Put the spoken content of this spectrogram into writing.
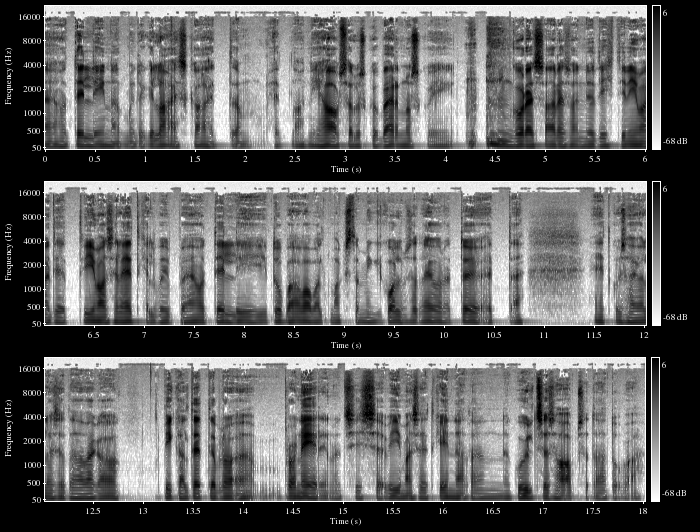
eh, hotellihinnad muidugi laes ka, et, et noh, nii Haapsalus kui Pärnus kui Kuressaares on ju tihti niimoodi, et viimasel hetkel võib eh, hotellituba vabalt maksta mingi kolmsada eurot öö, et et kui sa ei ole seda väga pikalt ette broneerinud, siis viimase hetke hinnad on, kui üldse saab seda tuba,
